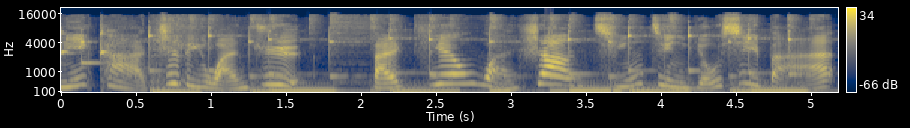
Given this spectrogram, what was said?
米卡智力玩具白天晚上情景游戏版。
